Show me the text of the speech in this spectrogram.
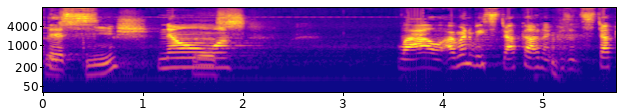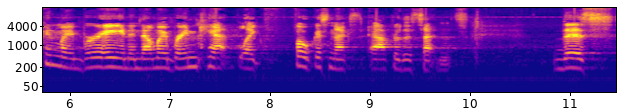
This, This- niche. No. This, wow, I'm gonna be stuck on it because it's stuck in my brain, and now my brain can't like focus next after this sentence. This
